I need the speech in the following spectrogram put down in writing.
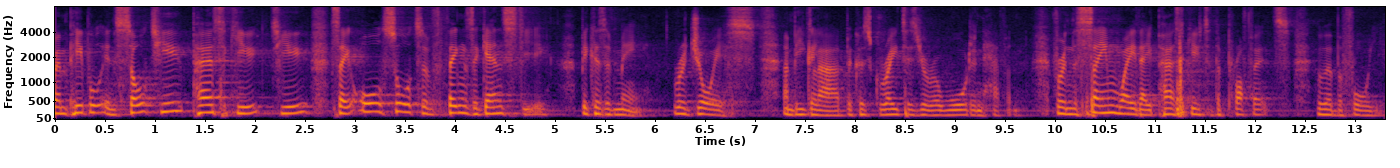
when people insult you, persecute you, say all sorts of things against you because of me. Rejoice and be glad, because great is your reward in heaven. For in the same way they persecuted the prophets who were before you.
